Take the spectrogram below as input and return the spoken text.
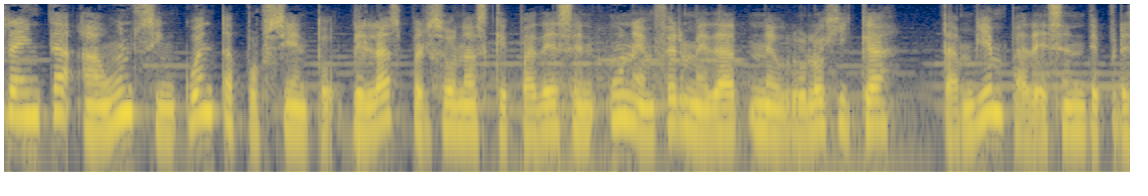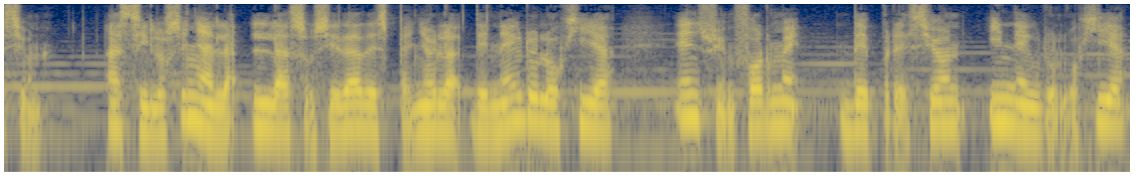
30 a un 50% de las personas que padecen una enfermedad neurológica también padecen depresión. Así lo señala la Sociedad Española de Neurología en su informe Depresión y Neurología,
